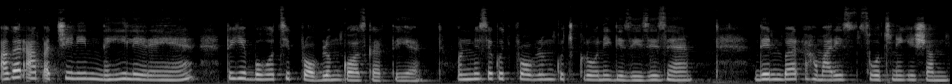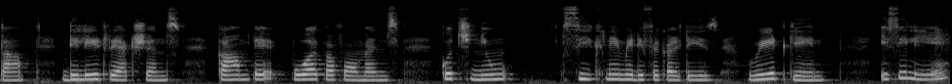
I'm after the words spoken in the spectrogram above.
अगर आप अच्छी नींद नहीं ले रहे हैं तो ये बहुत सी प्रॉब्लम कॉज करती है। उनमें से कुछ प्रॉब्लम कुछ क्रोनिक डिज़ीज़ हैं। दिन भर हमारी सोचने की क्षमता डिलेड रिएक्शंस काम पे पुअर परफॉर्मेंस कुछ न्यू सीखने में डिफ़िकल्टीज़ वेट गेन इसीलिए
